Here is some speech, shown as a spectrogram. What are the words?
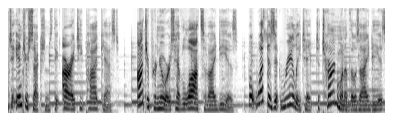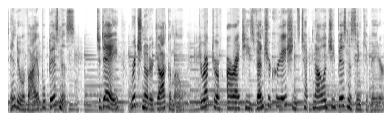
to Intersections, the RIT podcast. Entrepreneurs have lots of ideas, but what does it really take to turn one of those ideas into a viable business? Today, Rich Notargiacomo, director of RIT's Venture Creations Technology Business Incubator,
